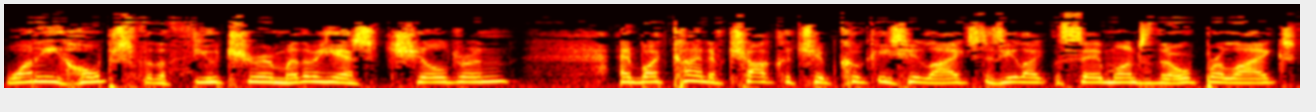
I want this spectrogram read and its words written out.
what he hopes for the future and whether he has children and what kind of chocolate chip cookies he likes. Does he like the same ones that Oprah likes?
